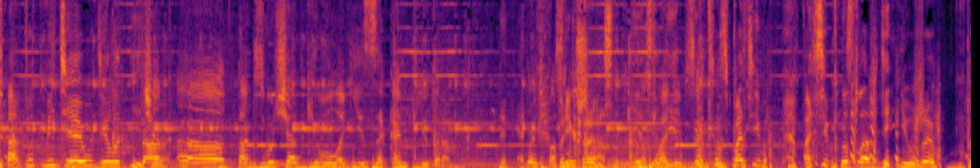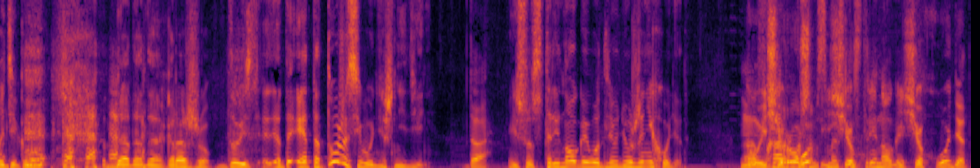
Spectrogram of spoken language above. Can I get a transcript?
Да, тут Митяеву делать нечего. Так, э, так звучат геологи за компьютером. Давайте послушаем, Прекрасно. Нет, нет, насладимся. нет, спасибо. Спасибо, наслаждение уже потекло. Да-да-да, хорошо. То есть это, это тоже сегодняшний день? Да. И что с треногой вот люди уже не ходят? Ну, в еще хорошем хо- смысле, еще- с треногой. Еще ходят.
